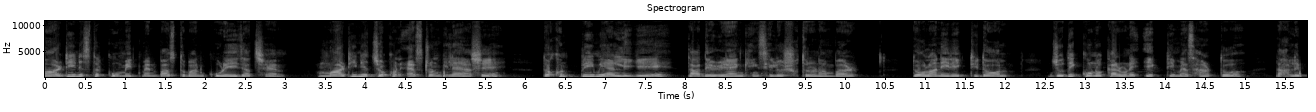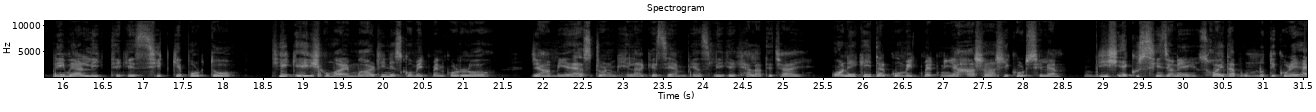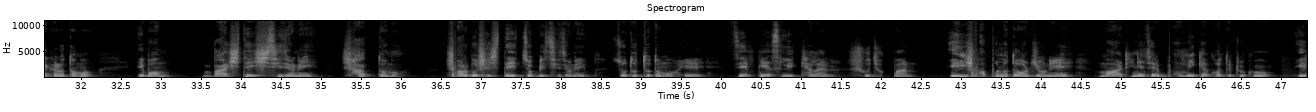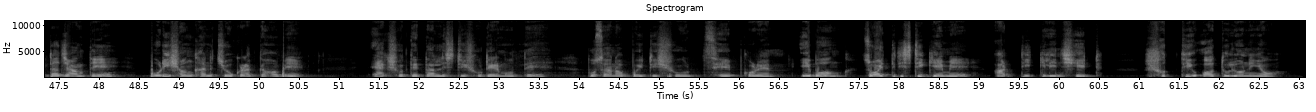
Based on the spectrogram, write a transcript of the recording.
Martinez তার commitment বাস্তবায়ন করেই যাচ্ছেন। মার্টিনেজ যখন অ্যাস্টন ভিলায় আসে, তখন প্রিমিয়ার লিগে তাদের র্যাঙ্কিং ছিল সতেরো নাম্বার। দলানির একটি দল। যদি কোনো কারণে একটি ম্যাচ হারতো, তাহলে প্রিমিয়ার লিগ থেকে সিটকে পড়তো। ঠিক এই সময় মার্টিনেস কমিটমেন্ট করল যে আমি অ্যাস্টন ভিলাকে চ্যাম্পিয়ন্স লিগে খেলাতে চাই। অনেকেই তার কমিটমেন্ট নিয়ে হাসাহাসি করছিলেন। বিশ একুশ সিজনে ছয় ধাপ উন্নতি করে এগারোতম এবং বাইশ তেইশ সিজনে সাততম। সর্বশেষ তেইশ চব্বিশ সিজনে চতুর্থতম হয়ে চ্যাম্পিয়ন্স লিগ খেলার সুযোগ পান। এই সফলতা অর্জনে মার্টিনেজের ভূমিকা কতটুকু, এটা জানতে পরিসংখ্যান চোখ রাখতে হবে। একশো তেতাল্লিশটি শ্যুটের মধ্যে পঁচানব্বইটি শ্যুট সেভ করেন। এবং ছয়ত্রিশটি গেমে আটটি ক্লিন শিট সত্যি অতুলনীয়।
